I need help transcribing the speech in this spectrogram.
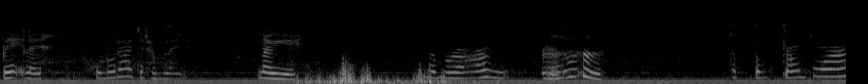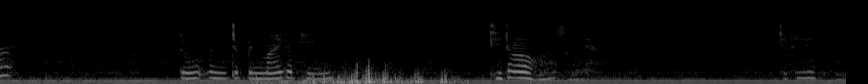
เป๊ะเลยคงรู้ได้จะทำอะไรเนี่ยนี่เรียบร้อยเออกระตุกจังวะดูมันจะเป็นไม้กับหินคิดต้องเอาของสัญญาจะให้เห็น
